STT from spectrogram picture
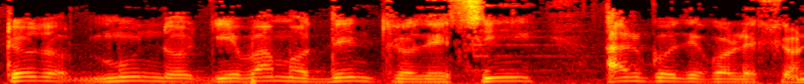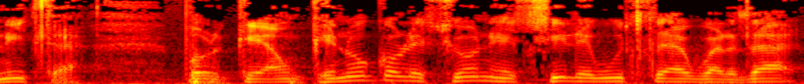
todo el mundo llevamos dentro de sí algo de coleccionista, porque aunque no coleccione, sí le gusta guardar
